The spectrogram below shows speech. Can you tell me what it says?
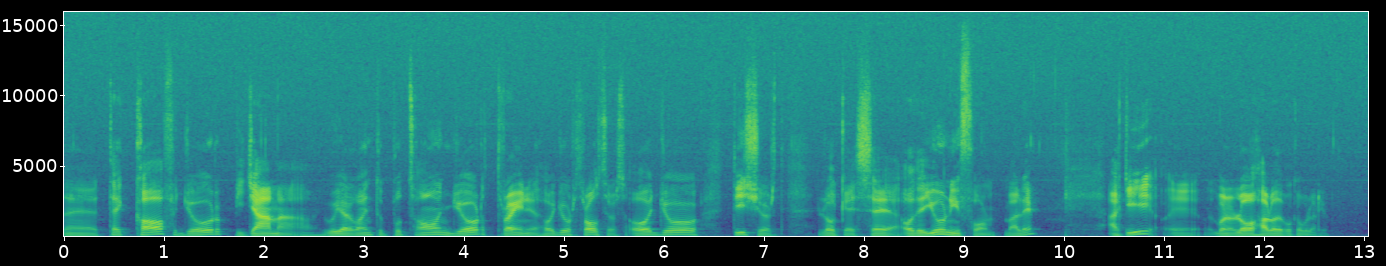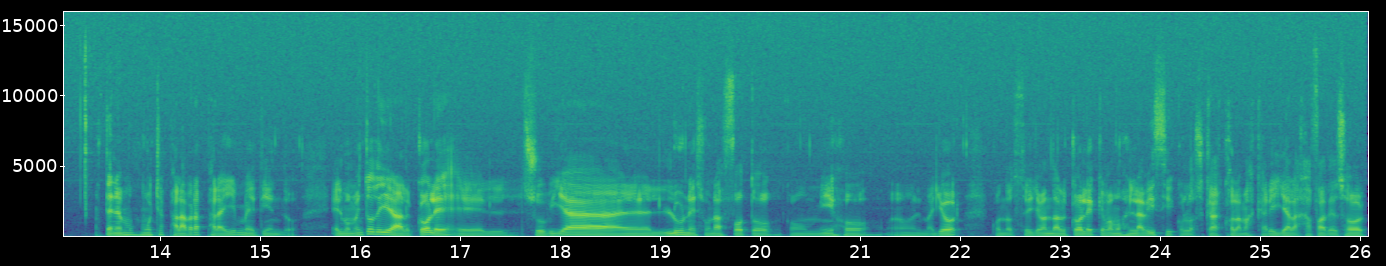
uh, take off your pijama. We are going to put on your trainers or your trousers or your t-shirt, lo que sea, o the uniform, ¿vale? Aquí, eh, bueno, luego os hablo de vocabulario. Tenemos muchas palabras para ir metiendo. El momento de ir al cole, el, subía el lunes una foto con mi hijo, el mayor, cuando estoy llevando al cole, que vamos en la bici, con los cascos, la mascarilla, las gafas de sol,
